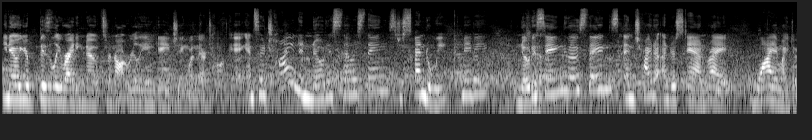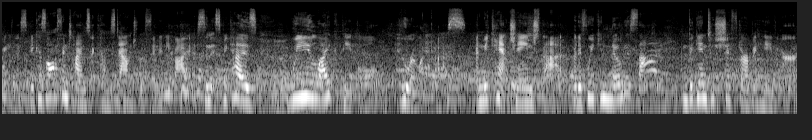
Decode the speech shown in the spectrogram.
you know you're busily writing notes or not really engaging when they're talking and so trying to notice those things just spend a week maybe noticing those things and try to understand right why am i doing this because oftentimes it comes down to affinity bias and it's because we like people who are like us and we can't change that but if we can notice that and begin to shift our behavior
